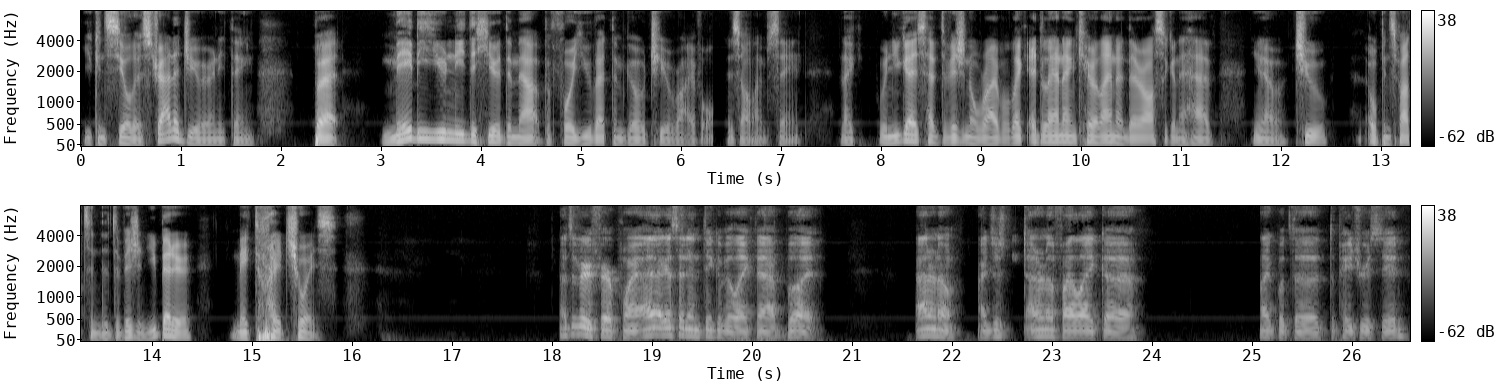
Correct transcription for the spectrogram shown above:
you can steal their strategy or anything, but maybe you need to hear them out before you let them go to your rival, is all I'm saying. Like, when you guys have divisional rival, like Atlanta and Carolina, they're also going to have, you know, two open spots in the division. You better make the right choice. That's a very fair point. I, I guess I didn't think of it like that, but I don't know. I just I don't know if I like uh like what the the Patriots did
